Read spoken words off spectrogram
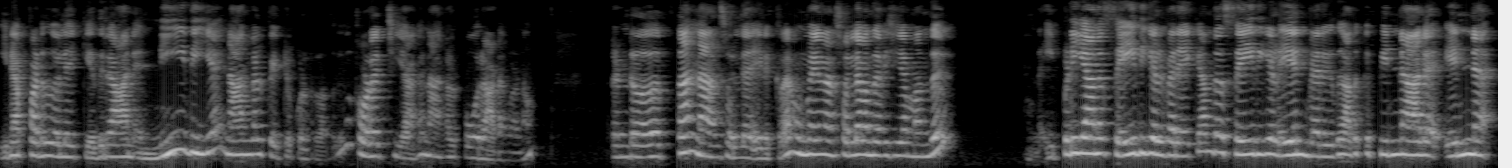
இனப்படுகொலைக்கு எதிரான நீதியை நாங்கள் பெற்றுக்கொள்றதுக்கு தொடர்ச்சியாக நாங்கள் போராட வேணும் என்றதான் நான் சொல்ல இருக்கிறேன். உண்மையில் நான் சொல்ல வந்த விஷயம் வந்து இப்படியான செய்திகள் வரைக்கும் அந்த செய்திகள் ஏன் வருது? அதுக்கு பின்னால என்ன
